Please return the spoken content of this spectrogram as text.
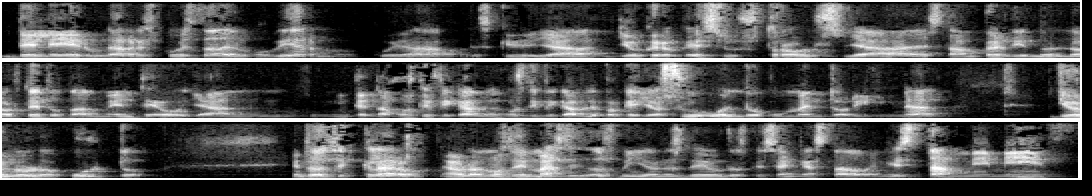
de leer una respuesta del gobierno. Cuidado, es que ya yo creo que sus trolls ya están perdiendo el norte totalmente o ya intentan justificar lo injustificable porque yo subo el documento original. Yo no lo oculto. Entonces, claro, hablamos de más de dos millones de euros que se han gastado en esta memez,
